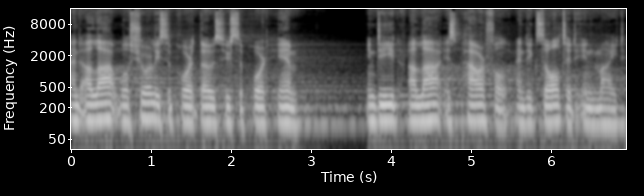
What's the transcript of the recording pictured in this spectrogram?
And Allah will surely support those who support Him. Indeed, Allah is powerful and exalted in might.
